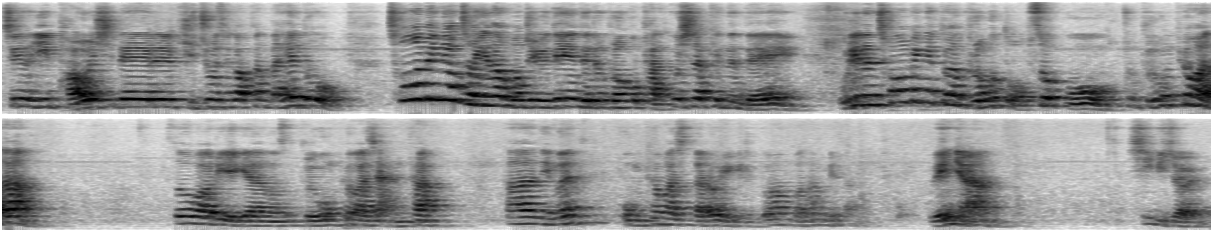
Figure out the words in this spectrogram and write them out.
지금 이 바울 시대를 기준으로 생각한다 해도 1500년 전이나 먼저 유대인들은 그런 거 받고 시작했는데 우리는 1500년 동안 그런 것도 없었고 좀 불공평하다. 사도 바울이 얘기하는 것은 불공평하지 않다. 하나님은 공평하시다라고 얘기를 또 한 번 합니다. 왜냐? 12절.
